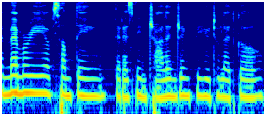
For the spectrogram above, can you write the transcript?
a memory of something that has been challenging for you to let go.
